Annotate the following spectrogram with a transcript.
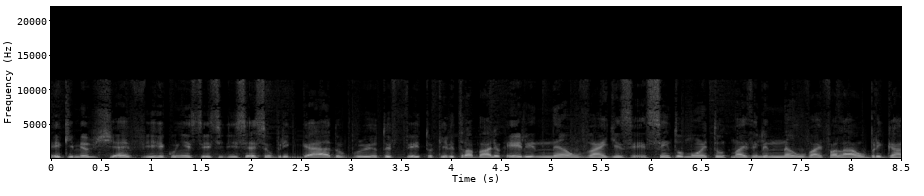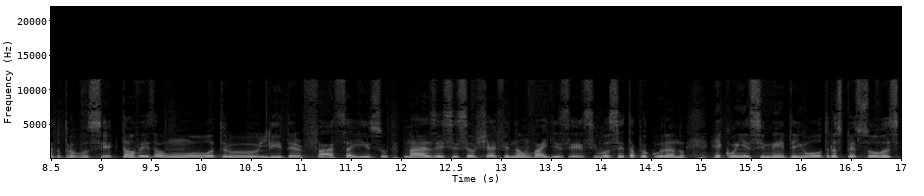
e que meu chefe reconhecesse e dissesse obrigado por eu ter feito aquele trabalho. Ele não vai dizer, sinto muito, mas ele não vai falar obrigado para você. Talvez algum ou outro líder faça isso, mas esse seu chefe não vai dizer. Se você está procurando reconhecimento em outras pessoas,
